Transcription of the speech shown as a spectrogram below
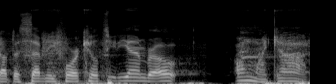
Dropped a 74 kill TDM, bro. Oh my god.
